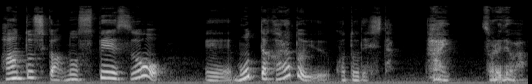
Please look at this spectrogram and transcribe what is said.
半年間のスペースを、えー、持ったからということでした。はい。それでは。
